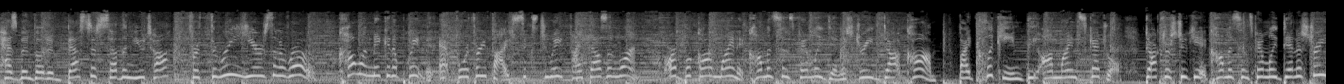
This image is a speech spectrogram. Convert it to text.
has been voted Best of Southern Utah for three years in a row. Call and make an appointment at 435 628 5001 or book online at commonsensefamilydentistry.com by clicking the online schedule. Dr. Stuckey at Common Sense Family Dentistry,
